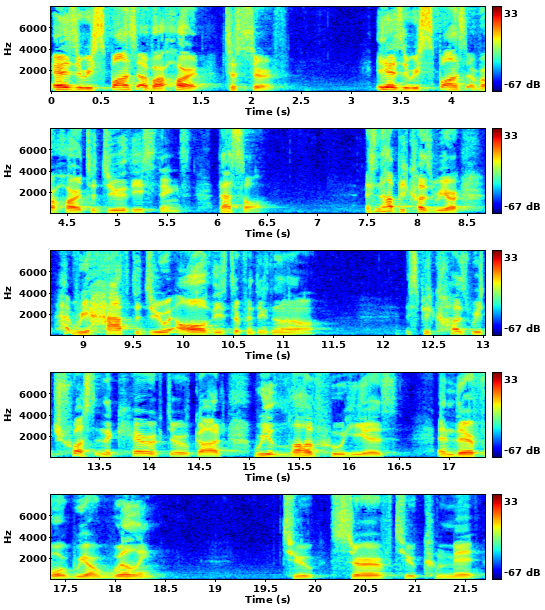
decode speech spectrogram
It is a response of our heart to serve. It is a response of our heart to do these things. That's all. It's not because we, are, we have to do all of these different things. No, no, no. It's because we trust in the character of God. We love who He is, and therefore we are willing to serve, to commit,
